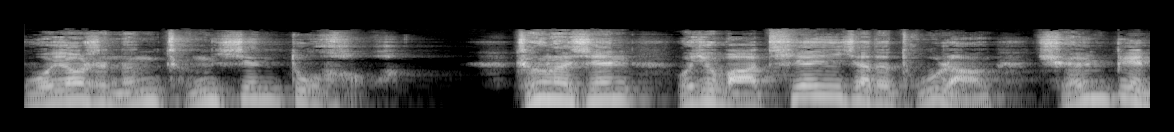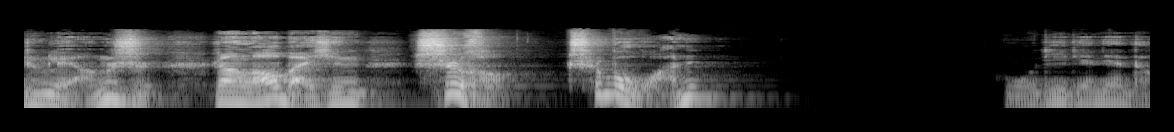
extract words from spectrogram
我要是能成仙多好啊！成了仙，我就把天下的土壤全变成粮食，让老百姓吃好吃不完。武帝点点头，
